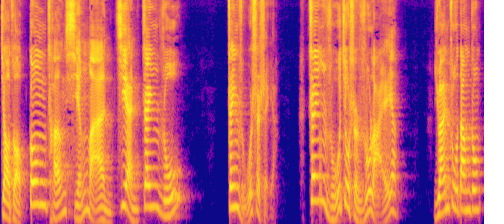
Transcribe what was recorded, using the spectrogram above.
叫做“功成行满见真如”。真如是谁呀？真如就是如来呀。原著当中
